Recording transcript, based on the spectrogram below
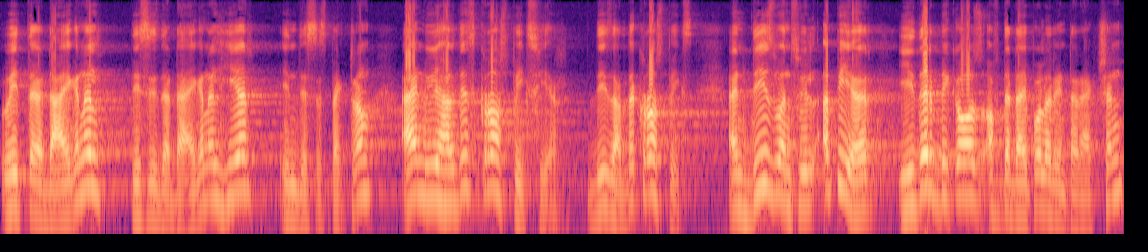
with a diagonal this is the diagonal here in this spectrum and we have this cross peaks here these are the cross peaks and these ones will appear either because of the dipolar interaction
